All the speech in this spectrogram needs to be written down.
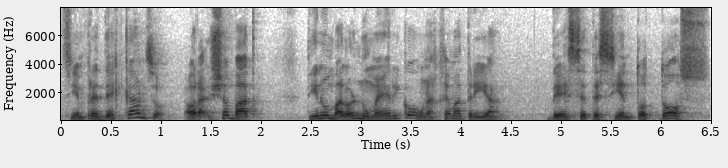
siempre es descanso. Ahora, Shabbat tiene un valor numérico, una gematría de 702.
